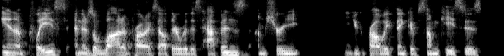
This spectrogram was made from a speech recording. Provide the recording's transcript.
in a place and there's a lot of products out there where this happens. I'm sure you, you could probably think of some cases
